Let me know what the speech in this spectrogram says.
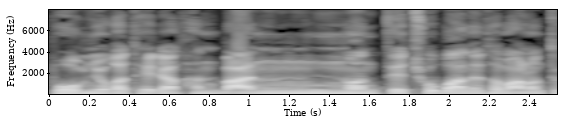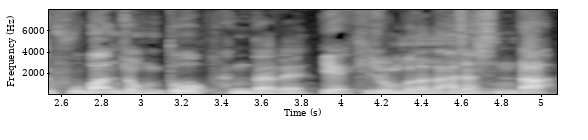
보험료가 대략 한 만 원대 초반에서 만 원대 후반 정도 한 달에. 예, 기존보다 낮아진다.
